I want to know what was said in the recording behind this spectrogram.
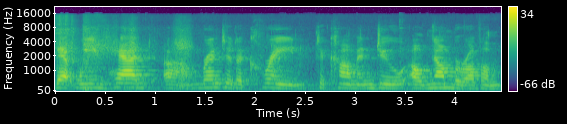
that we had um, rented a crane to come and do a number of them.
